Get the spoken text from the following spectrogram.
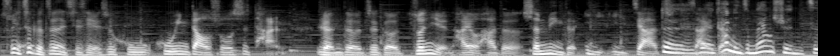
所以这个真的其实也是呼呼应到，说是谈人的这个尊严，还有他的生命的意义价值在，对对，看你怎么样选择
